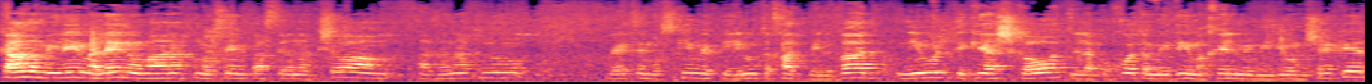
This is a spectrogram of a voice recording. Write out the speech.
כמה מילים עלינו, מה אנחנו עושים עם פסטרנק שוהם, אז אנחנו בעצם עוסקים בפעילות אחת בלבד, ניהול תיקי השקעות ללקוחות עמידים החל ממיליון שקל.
